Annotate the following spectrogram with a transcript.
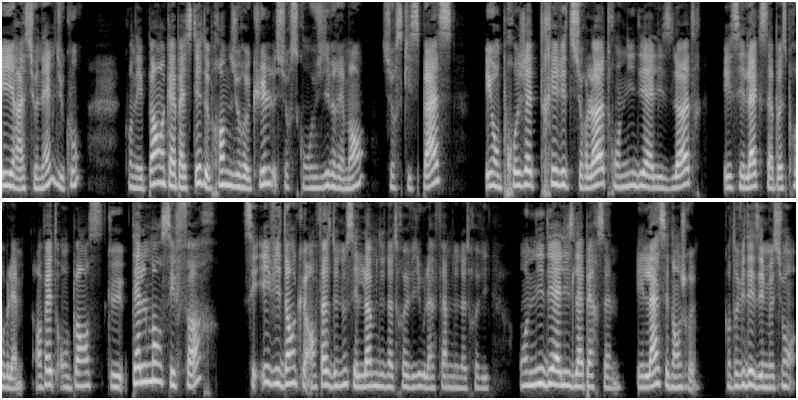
et irrationnel du coup, qu'on n'est pas en capacité de prendre du recul sur ce qu'on vit vraiment, sur ce qui se passe, et on projette très vite sur l'autre, on idéalise l'autre, et c'est là que ça pose problème. En fait, on pense que tellement c'est fort, c'est évident qu'en face de nous, c'est l'homme de notre vie ou la femme de notre vie. On idéalise la personne. Et là, c'est dangereux. Quand on vit des émotions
